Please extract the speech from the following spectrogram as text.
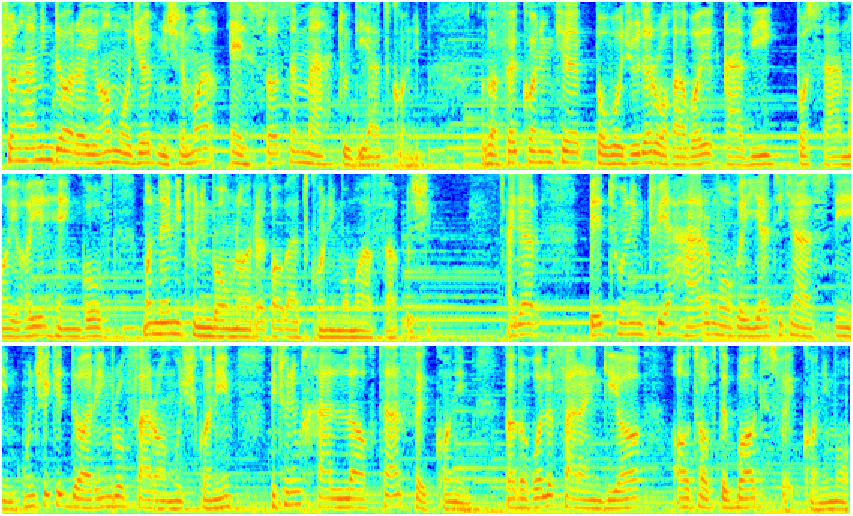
چون همین دارایی ها موجب میشه ما احساس محدودیت کنیم و فکر کنیم که با وجود رقبای قوی با سرمایه های هنگفت ما نمی‌تونیم با اونا رقابت کنیم و موفق بشیم. اگر بتونیم توی هر موقعیتی که هستیم اونچه که داریم رو فراموش کنیم می‌تونیم خلاقتر فکر کنیم و به قول فرنگی ها out of the box فکر کنیم و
